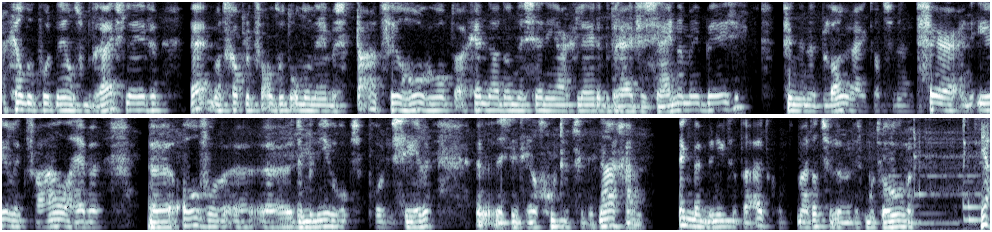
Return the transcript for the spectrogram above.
geldt ook voor het Nederlandse bedrijfsleven. Hè, maatschappelijk verantwoord ondernemen staat veel hoger op de agenda dan decennia geleden. Bedrijven zijn daarmee bezig. Vinden het belangrijk dat ze een fair en eerlijk verhaal hebben uh, over uh, de manier waarop ze produceren. En dan is dit heel goed dat ze dit nagaan. Ik ben benieuwd wat eruit komt, maar dat zullen we dus moeten horen. Ja,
